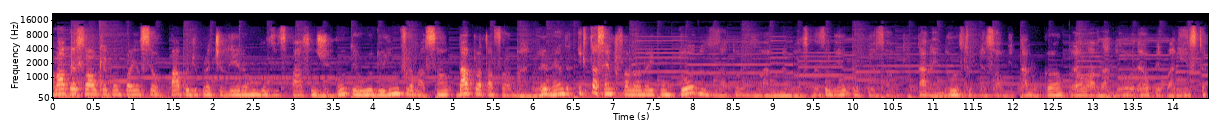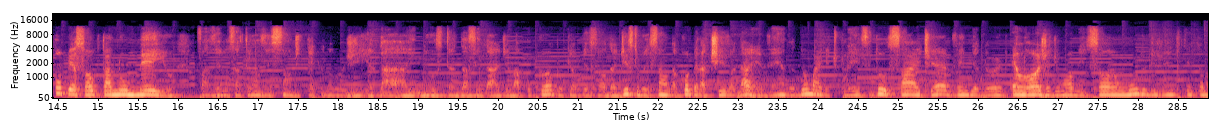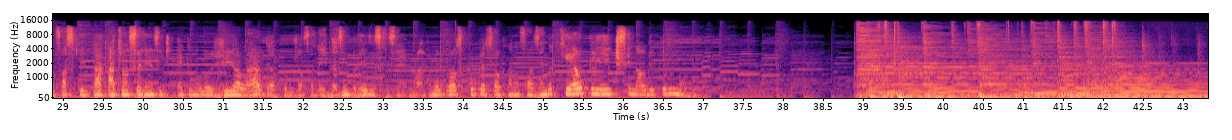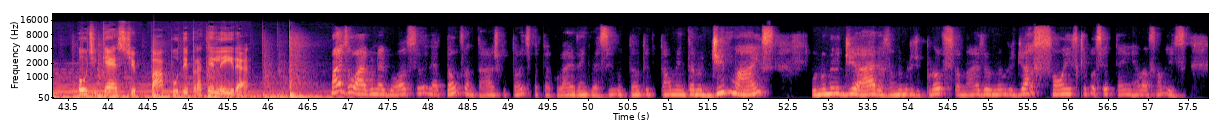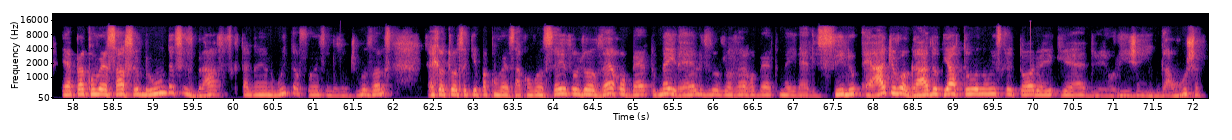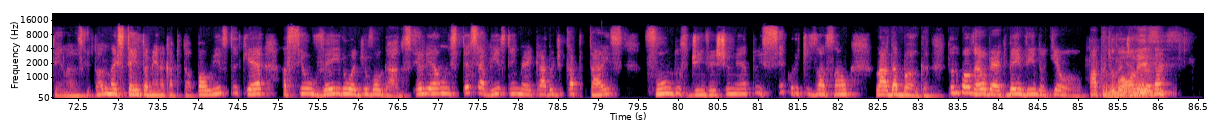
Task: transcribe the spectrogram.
Olá, pessoal que acompanha o seu Papo de Prateleira, um dos espaços de conteúdo e informação da plataforma Agro Revenda e que está sempre falando aí com todos os atores agronegócio brasileiro, o pessoal que está na indústria, o pessoal que está no campo, é o lavrador, é o pecuarista, o pessoal que está no meio, fazendo essa transição de tecnologia da indústria da cidade lá para o campo, que é o pessoal da distribuição, da cooperativa, da revenda, do marketplace, do site, é vendedor, é loja de um homem só, é um mundo de gente tentando facilitar a transferência de tecnologia lá, da, como já falei, das empresas que servem lá para o negócio, para o pessoal que está na fazenda, que é o cliente final de todo mundo. Podcast Papo de Prateleira. Mas o agronegócio ele é tão fantástico, tão espetacular e vem crescendo tanto que está aumentando demais o número de áreas, o número de profissionais, o número de ações que você tem em relação a isso é para conversar sobre um desses braços que está ganhando muita força nos últimos anos. É que eu trouxe aqui para conversar com vocês o José Roberto Meirelles. O José Roberto Meirelles Filho é advogado e atua num escritório aí que é de origem gaúcha, que tem lá no escritório, mas tem também na capital paulista, que é a Silveiro Advogados. Ele é um especialista em mercado de capitais, fundos de investimento e securitização lá da banca. Tudo bom, Zé Roberto? Bem-vindo aqui ao Papo Tudo de bom, Ulisses? Tá?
